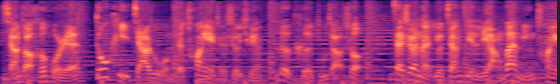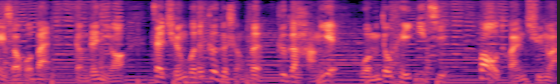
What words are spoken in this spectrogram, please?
想找合伙人，都可以加入我们的创业者社群乐客独角兽。在这儿呢，有将近两万名创业小伙伴等着你哦。在全国的各个省份、各个行业，我们都可以一起抱团取暖。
